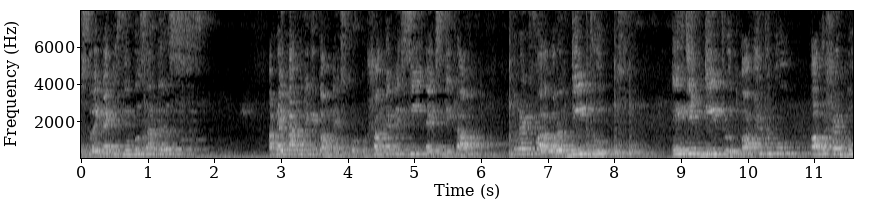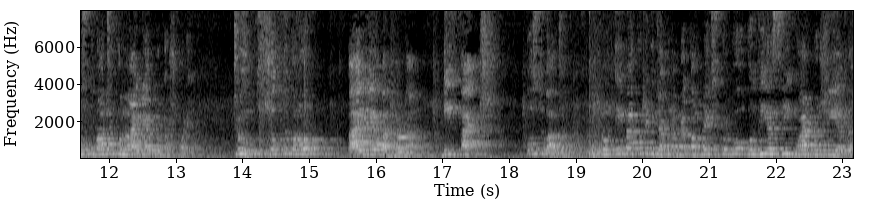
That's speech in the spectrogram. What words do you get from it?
So, এটা একটি সিম্পল সেন্টেন্স আমরা এই বাক্যটিকে কমপ্লেক্স করব সংক্ষেপে সি এক্স লিখলাম তোমরা একটু ফলো করো দি ট্রুথ এই যে দি ট্রুথ অংশটুকু অবশ্যই বস্তুবাচক কোনো আইডিয়া প্রকাশ করে। ট্রুথ সত্য কোনো আইডিয়া বা ধারণা। দি ফ্যাক্ট বস্তুবাচক এবং এই বাক্যটিকে যখন আমরা কমপ্লেক্স করব অবভিয়াসলি ওয়ার্ড বসিয়ে আমরা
